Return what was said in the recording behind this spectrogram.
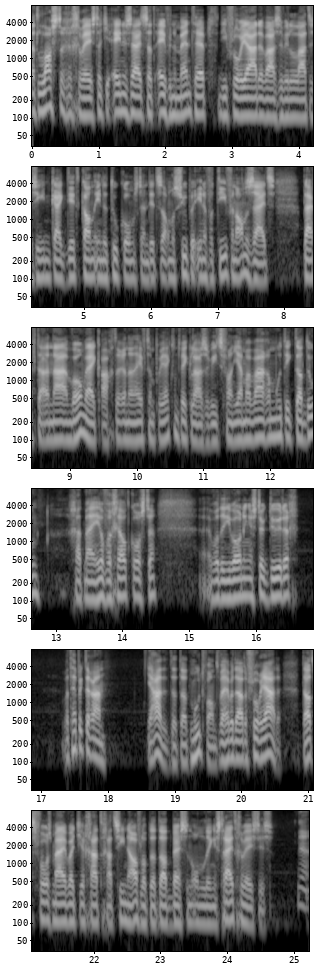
het lastige geweest. Dat je enerzijds dat evenement hebt, die Floriade, waar ze willen laten zien: kijk, dit kan in de toekomst en dit is allemaal super innovatief. En anderzijds blijft daarna een woonwijk achter. En dan heeft een projectontwikkelaar zoiets van: ja, maar waarom moet ik dat doen? Gaat mij heel veel geld kosten. Eh, worden die woningen een stuk duurder? Wat heb ik daaraan? Ja, dat, dat moet, want we hebben daar de Floriade. Dat is volgens mij wat je gaat, gaat zien na afloop, dat dat best een onderlinge strijd geweest is. Ja. Nou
